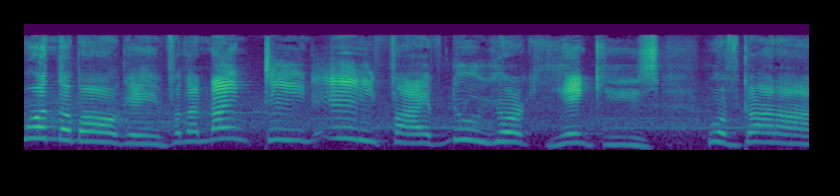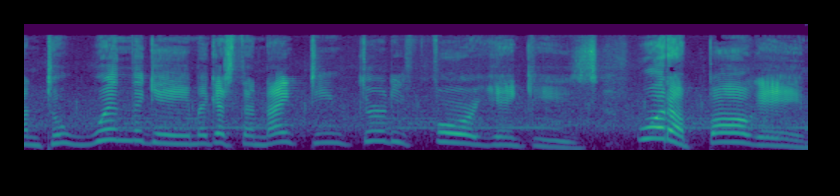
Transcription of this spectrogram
won the ball game for the 1985 New York Yankees, who have gone on to win the game against the 1934 Yankees. What a ball game!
